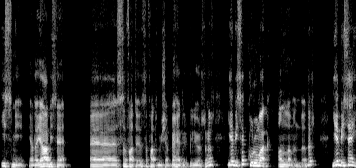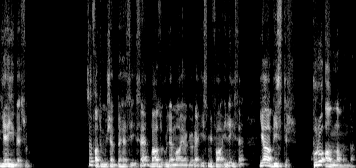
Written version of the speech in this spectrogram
ismi ya da yabise e, sıfatı, sıfatı müşebbehedir biliyorsunuz. Yebise kurumak anlamındadır. Yebise yeybesu. Sıfatı müşebbehesi ise bazı ulemaya göre ismi faili ise yabistir. Kuru anlamında.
